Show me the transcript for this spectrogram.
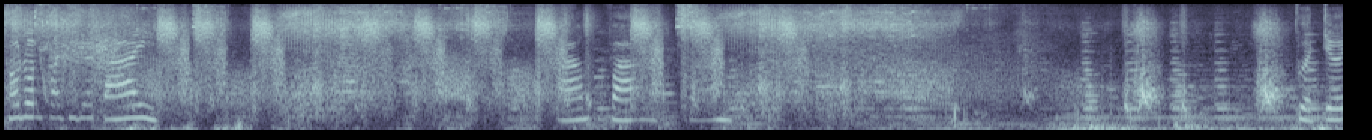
เขาโดนไฟทีเดียวตายฟามฟามฟาม ผื่อเจอ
